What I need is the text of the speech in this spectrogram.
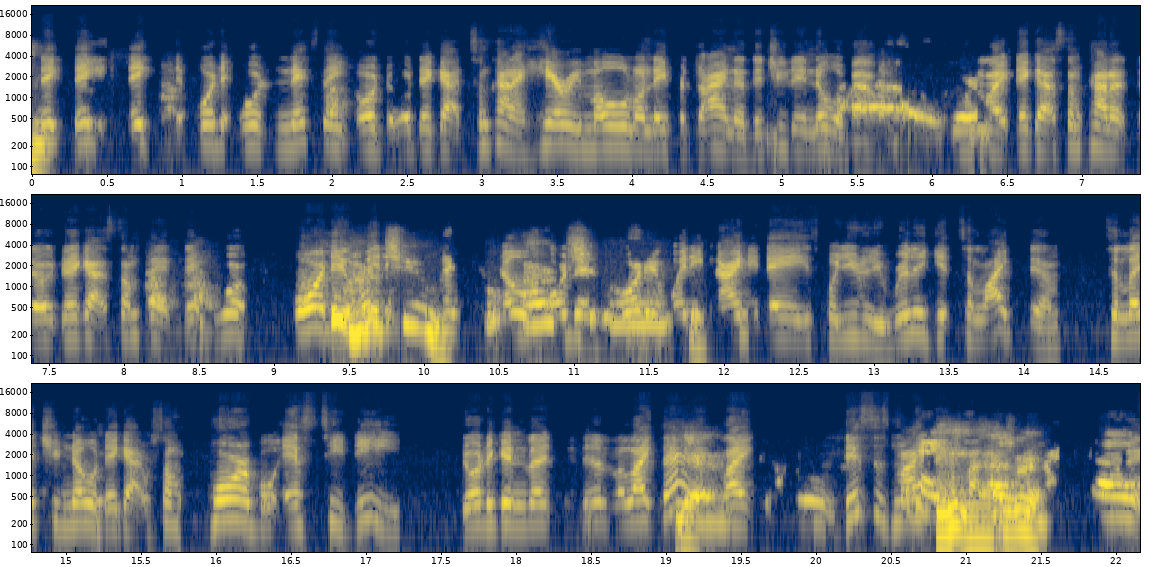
they, they, they, or, they, or next thing, or, or they got some kind of hairy mole on their vagina that you didn't know about, or like they got some kind of, they got something, that, or, or they who really hurt you? Know, or hurt they or they you? waiting 90 days for you to really get to like them to let you know they got some horrible STD or they getting let like that. Yeah. Like this is my Okay. thing That's real. So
